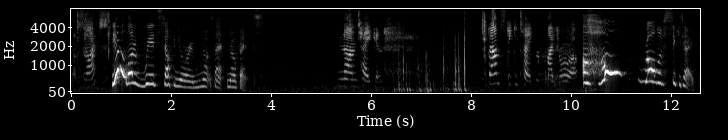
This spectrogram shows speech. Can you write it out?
That's nice. You have a lot of weird stuff in your room. Not say, no offense. None taken. Found sticky tape in my drawer, A whole roll of sticky tape.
